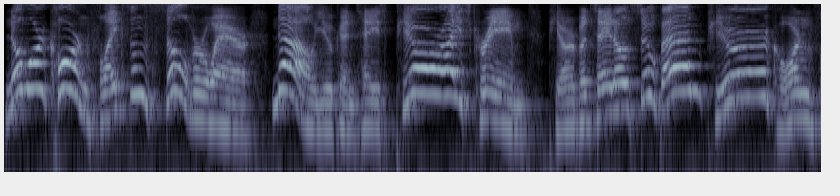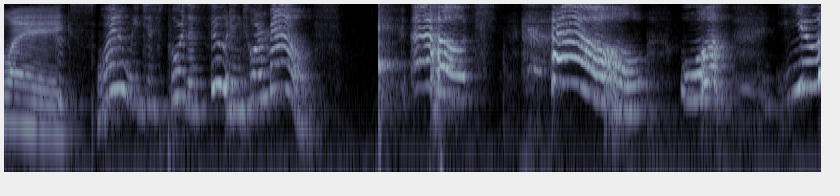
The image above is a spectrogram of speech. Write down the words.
No more cornflakes and silverware. Now you can taste pure ice cream, pure potato soup, and pure cornflakes. Why don't we just pour the food into our mouths? Ouch! Ow! What? You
